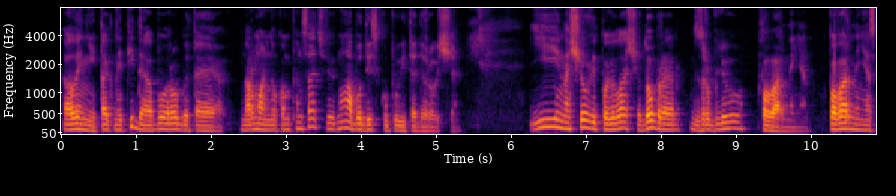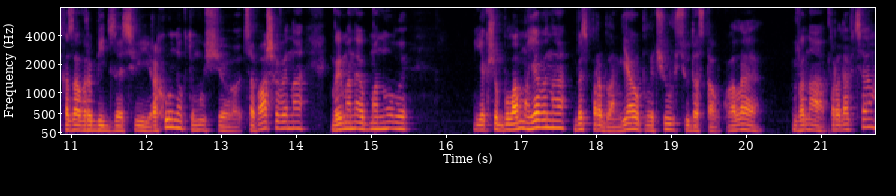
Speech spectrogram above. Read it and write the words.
але ні, так не піде, або робите нормальну компенсацію, ну або диск купуєте дорожче. І на що відповіла, що добре, зроблю повернення. Повернення сказав, робіть за свій рахунок, тому що це ваша вина, ви мене обманули. Якщо була моя вина, без проблем. Я оплачу всю доставку, але вина продавця.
